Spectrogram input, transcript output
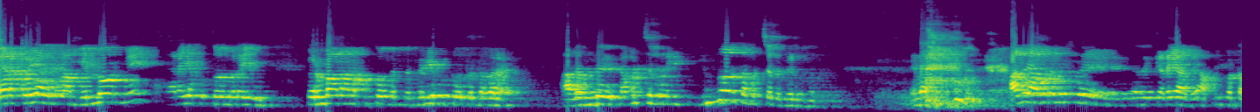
ஏறக்குறைய அதில் நாம் எல்லோருமே நிறைய புத்தகங்களை பெரும்பாலான புத்தகங்கள் இந்த பெரிய புத்தகத்தை தவிர அது வந்து தமிழ்ச்செல்வனின் இன்னொரு தமிழ்ச்செல்வன் இருந்தது. அது அவர்களுக்கு அது கிடையாது. அப்படிப்பட்ட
